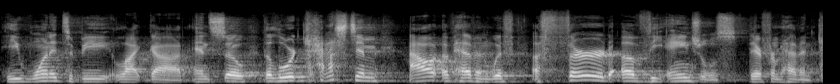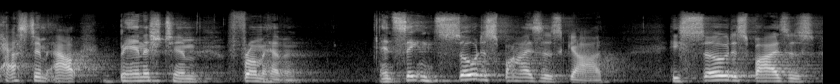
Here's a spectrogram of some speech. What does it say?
He wanted to be like God. And so the Lord cast him out of heaven with a third of the angels there from heaven, cast him out, banished him from heaven. And Satan so despises God, he so despises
